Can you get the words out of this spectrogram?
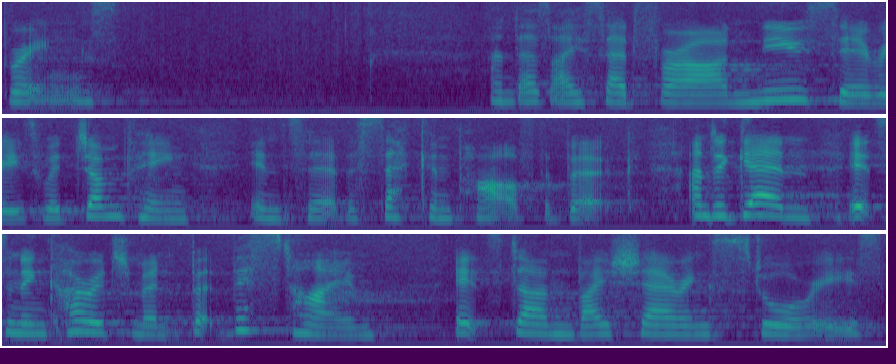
brings. And as I said, for our new series, we're jumping into the second part of the book. And again, it's an encouragement, but this time it's done by sharing stories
